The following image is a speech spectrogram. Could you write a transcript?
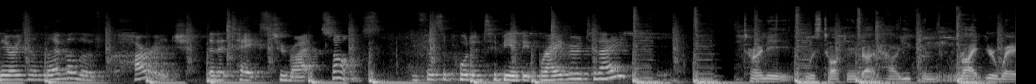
There is a level of courage that it takes to write songs. Do you feel supported to be a bit braver today? Toni was talking about how you can write your way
